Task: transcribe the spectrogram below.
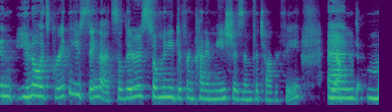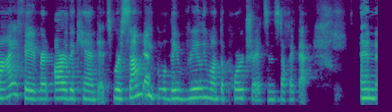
and you know, it's great that you say that. So there is so many different kind of niches in photography. And yeah. my favorite are the candids, where some yeah. people they really want the portraits and stuff like that and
